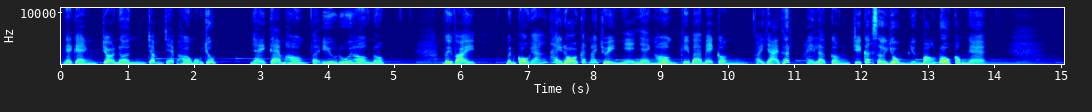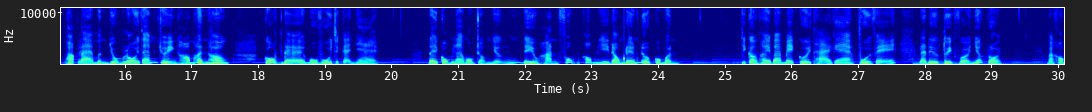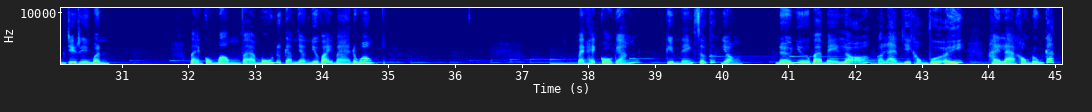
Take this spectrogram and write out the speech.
ngày càng trở nên chậm chạp hơn một chút, nhạy cảm hơn và yếu đuối hơn nữa. Vì vậy, mình cố gắng thay đổi cách nói chuyện nhẹ nhàng hơn khi ba mẹ cần phải giải thích hay là cần chỉ cách sử dụng những món đồ công nghệ. Hoặc là mình dùng lối tám chuyện hóm hỉnh hơn, cốt để mua vui cho cả nhà đây cũng là một trong những điều hạnh phúc không gì đong đếm được của mình. Chỉ cần thấy ba mẹ cười thả ga, vui vẻ là điều tuyệt vời nhất rồi. Mà không chỉ riêng mình, bạn cũng mong và muốn được cảm nhận như vậy mà, đúng không? Bạn hãy cố gắng kìm nén sự tức giận. Nếu như ba mẹ lỡ có làm gì không vừa ý hay là không đúng cách,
